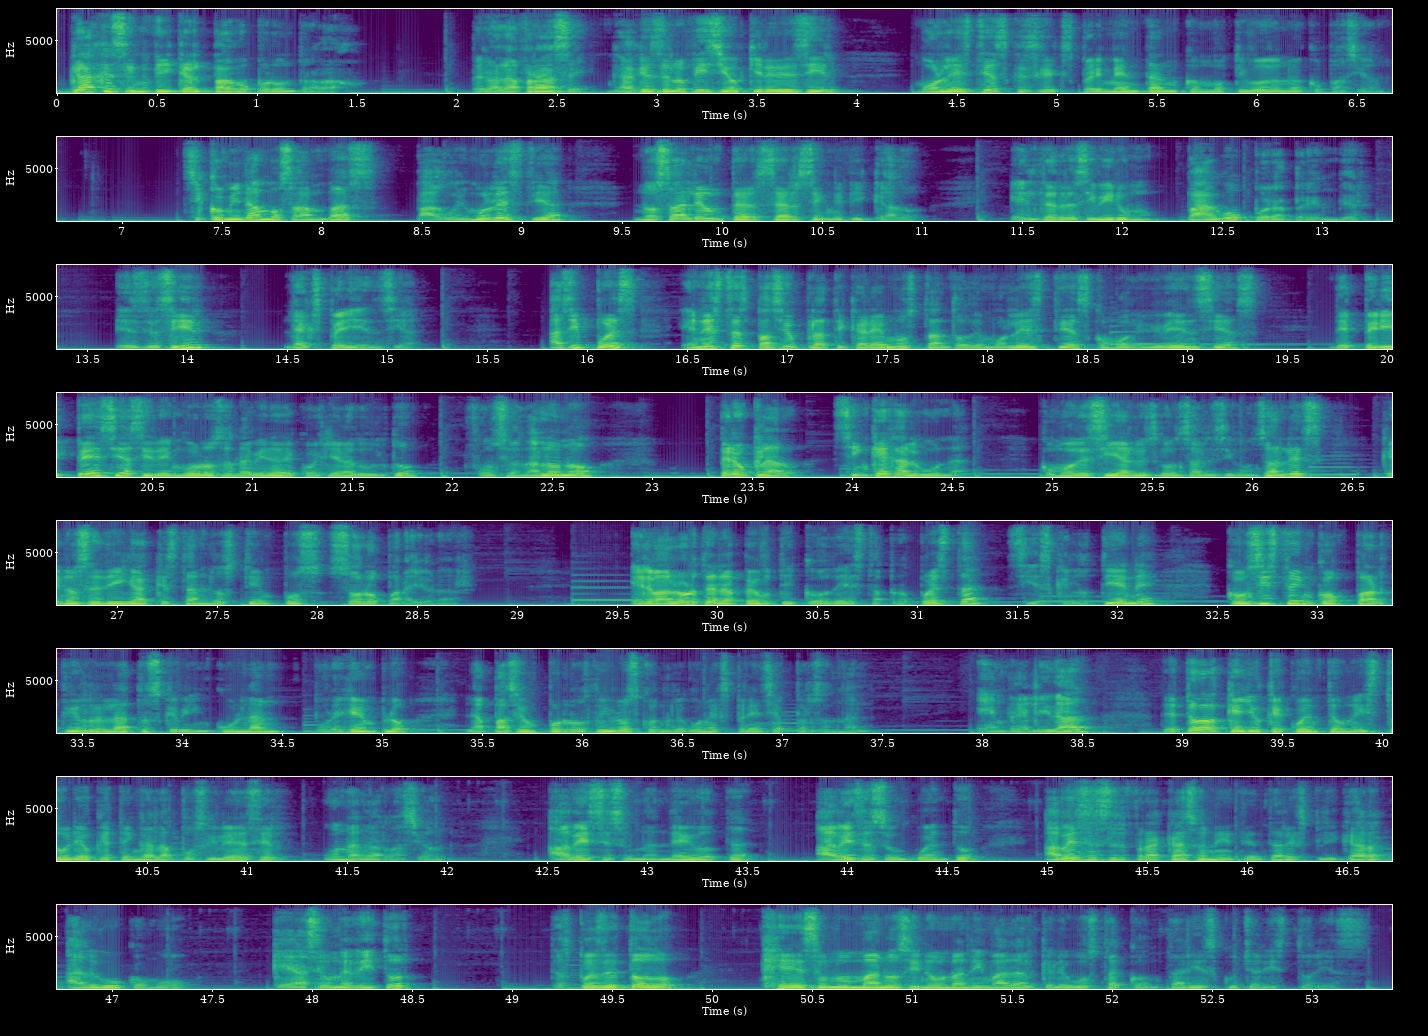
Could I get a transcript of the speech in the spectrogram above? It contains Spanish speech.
Gaje significa el pago por un trabajo, pero la frase gajes del oficio quiere decir molestias que se experimentan con motivo de una ocupación. Si combinamos ambas, pago y molestia, nos sale un tercer significado, el de recibir un pago por aprender, es decir, la experiencia. Así pues, en este espacio platicaremos tanto de molestias como de vivencias, de peripecias y de engoros en la vida de cualquier adulto, funcional o no, pero claro, sin queja alguna, como decía Luis González y González, que no se diga que están los tiempos solo para llorar. El valor terapéutico de esta propuesta, si es que lo tiene, consiste en compartir relatos que vinculan, por ejemplo, la pasión por los libros con alguna experiencia personal. En realidad, de todo aquello que cuente una historia o que tenga la posibilidad de ser una narración. A veces una anécdota, a veces un cuento, a veces el fracaso en intentar explicar algo como ¿qué hace un editor? Después de todo, ¿qué es un humano sino un animal al que le gusta contar y escuchar historias?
